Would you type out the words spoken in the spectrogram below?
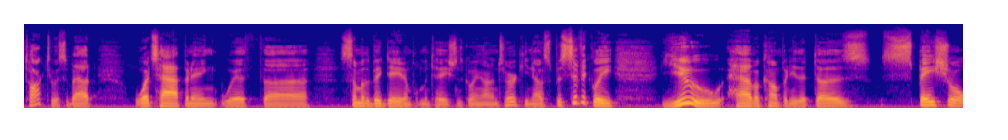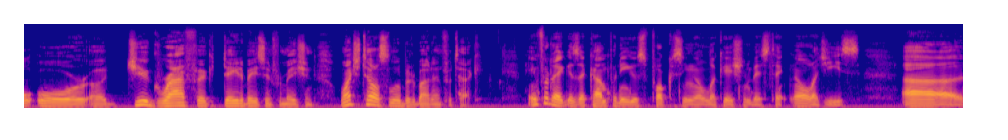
talk to us about what's happening with uh, some of the big data implementations going on in Turkey. Now, specifically, you have a company that does spatial or uh, geographic database information. Why don't you tell us a little bit about Infotech? Infotech is a company who's focusing on location-based technologies. Uh,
